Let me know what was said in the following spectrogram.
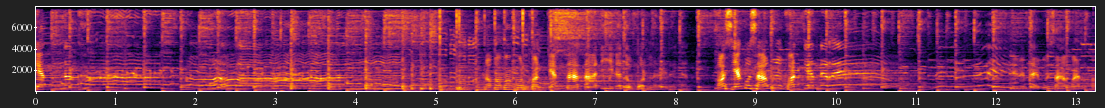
แก่นนคร ขอนแก่นหน้าตาดีกันทุกคนเลยนะจ๊ะขอเสียงผู้สาวเมืองขอนแก่นหนะเร็วนี่เป็นใจผู้สาวบ้านไป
